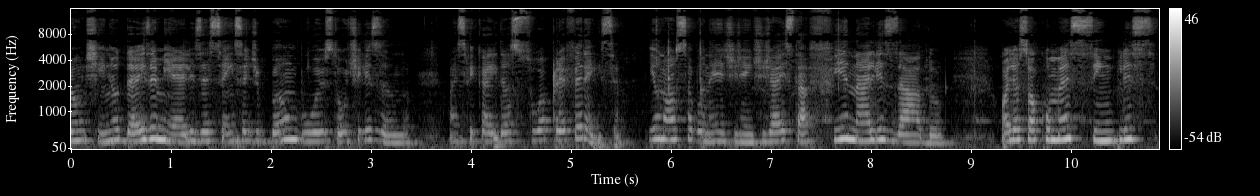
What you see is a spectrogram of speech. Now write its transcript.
Prontinho, 10 ml essência de bambu eu estou utilizando, mas fica aí da sua preferência. E o nosso sabonete, gente, já está finalizado. Olha só como é simples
